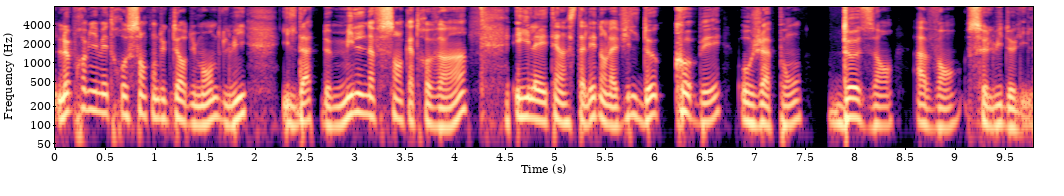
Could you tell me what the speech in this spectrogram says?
Le premier métro sans conducteur du monde, lui, il date de 1981 et il a été installé dans la ville de Kobe, au Japon, deux ans avant celui de Lille.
